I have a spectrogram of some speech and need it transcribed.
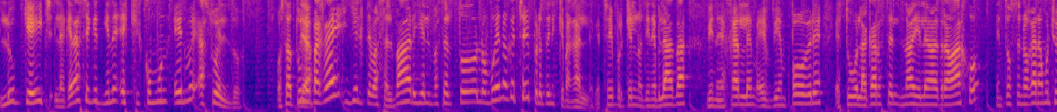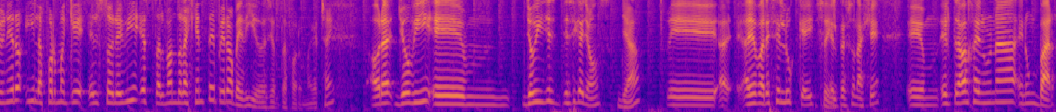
Luke Cage, la gracia que tiene es que es como un héroe a sueldo. O sea, tú le pagáis y él te va a salvar y él va a hacer todo lo bueno, ¿cachai? Pero tenés que pagarle, ¿cachai? Porque él no tiene plata, viene de Harlem, es bien pobre, estuvo en la cárcel, nadie le da trabajo, entonces no gana mucho dinero y la forma que él sobrevive es salvando a la gente, pero a pedido de cierta forma, ¿cachai? Ahora, yo vi. eh, yo vi Jess- Jessica Jones. ¿Ya? eh, ahí aparece Luke Cage, Sí. el personaje. Eh, él trabaja en una en un bar.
